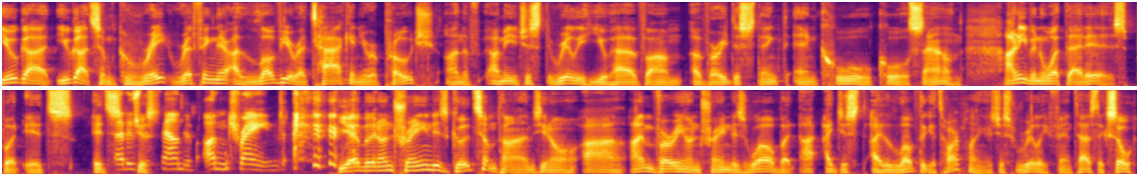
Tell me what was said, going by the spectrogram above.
You got you got some great riffing there. I love your attack and your approach on the. I mean, just really, you have um, a very distinct and cool, cool sound. I don't even know what that is, but it's it's That is just the sound of untrained. yeah. But untrained is good sometimes. You know, uh, I'm very untrained as well, but I, I just I love the guitar playing. It's just really fantastic. So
